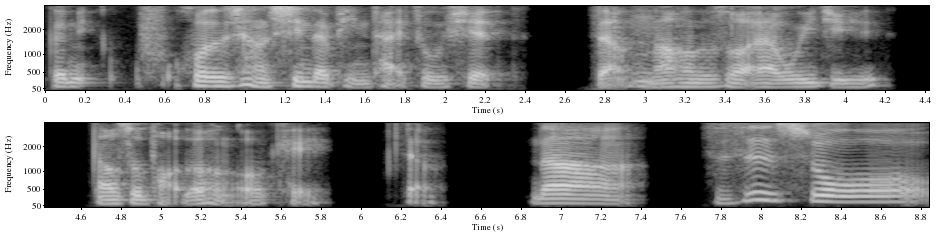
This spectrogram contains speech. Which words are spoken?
跟你或者像新的平台出现这样，嗯然后就说哎，Widget 到处跑都很 OK 这样。那只是说，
